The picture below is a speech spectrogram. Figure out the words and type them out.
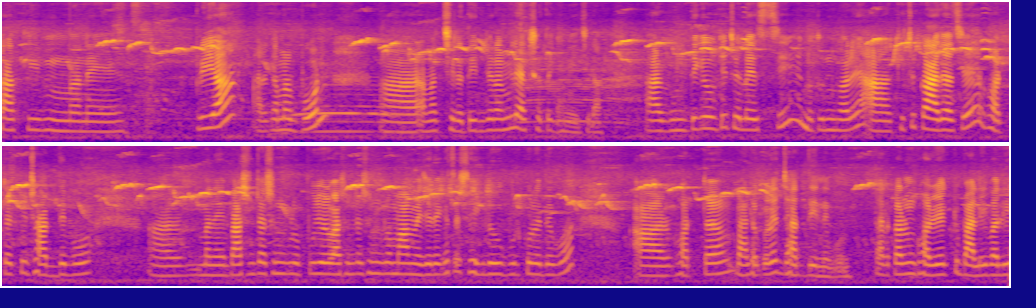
কাকি মানে প্রিয়া আর আমার বোন আর আমার ছেলে তিনজনে মিলে একসাথে ঘুমিয়েছিলাম। আর ঘুম থেকে উঠে চলে এসেছি নতুন ঘরে। আর কিছু কাজ আছে, ঘরটা একটু ঝাড় দেবো। আর মানে বাসন টাসনগুলো, পুজোর বাসন টাসনগুলো মা মেজে রেখেছে সেইগুলো উপর করে দেবো। আর ঘরটা ভালো করে ঝাড় দিয়ে নেব। তার কারণ ঘরে একটু বালি বালি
